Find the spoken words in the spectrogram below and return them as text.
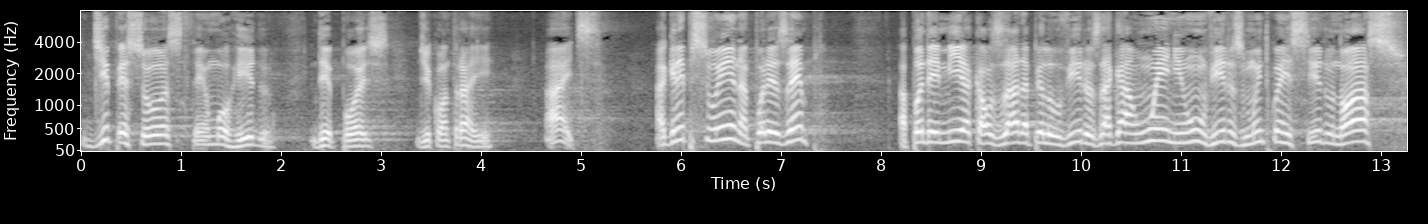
de pessoas tenham morrido depois de contrair AIDS. A gripe suína, por exemplo, a pandemia causada pelo vírus H1N1, um vírus muito conhecido nosso,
